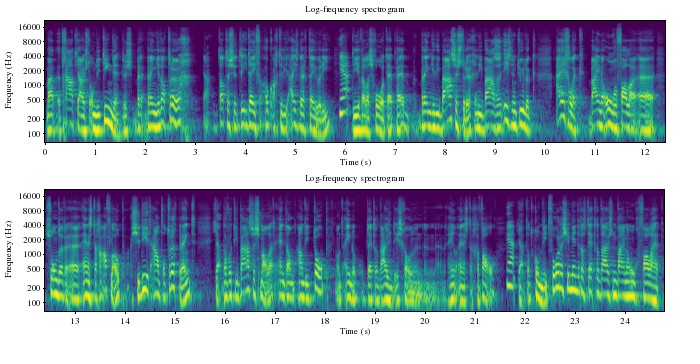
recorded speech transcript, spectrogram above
Maar het gaat juist om die tiende. Dus bre- breng je dat terug. Ja, dat is het idee van, ook achter die ijsbergtheorie. Ja. Die je wel eens gehoord hebt. Hè. Breng je die basis terug. En die basis is natuurlijk eigenlijk bijna ongevallen eh, zonder eh, ernstige afloop. Als je die het aantal terugbrengt, ja, dan wordt die basis smaller. En dan aan die top, want 1 op, op 30.000 is gewoon een, een, een heel ernstig geval. Ja. ja, dat komt niet voor als je minder dan 30.000 bijna ongevallen hebt.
